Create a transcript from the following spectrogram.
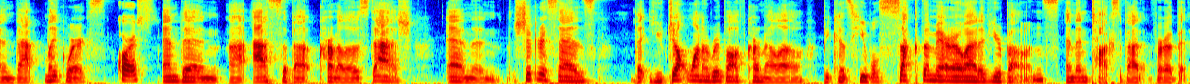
and that like works. Of course. And then uh, asks about Carmelo's stash, and then Sugar says that you don't want to rip off Carmelo because he will suck the marrow out of your bones, and then talks about it for a bit.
